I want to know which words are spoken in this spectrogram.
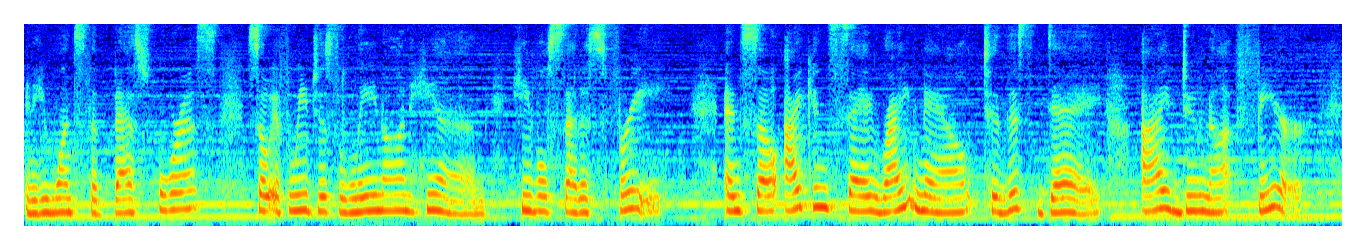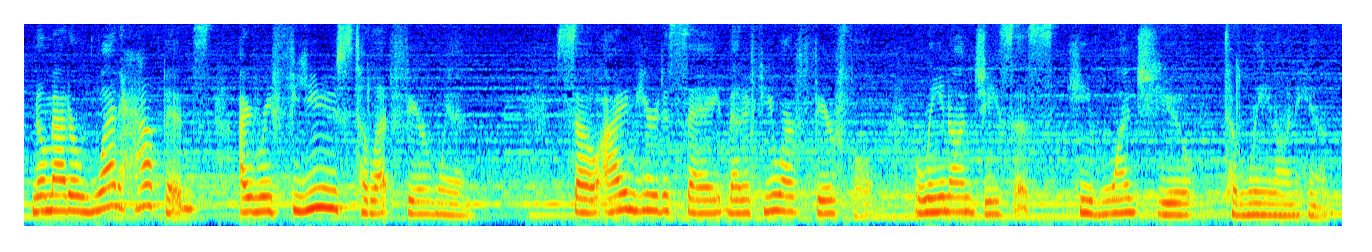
and He wants the best for us. So if we just lean on Him, He will set us free. And so I can say right now, to this day, I do not fear. No matter what happens, I refuse to let fear win. So I'm here to say that if you are fearful, lean on Jesus. He wants you to lean on Him.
